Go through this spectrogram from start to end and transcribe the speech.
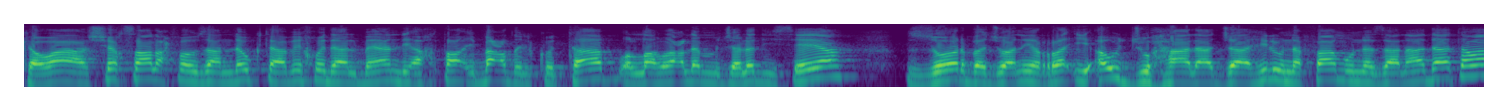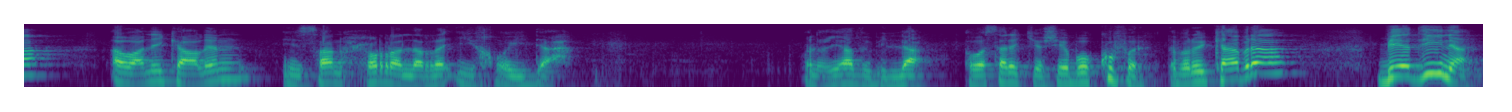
كوا الشيخ صالح فوزان لو كتاب يخد البيان لأخطاء بعض الكتاب والله أعلم مجلدي سيا زور بجواني الرأي أو جهالة جاهل نفام نزانا داتوا أواني كالن انسان حر للرأي خويدا والعياذ بالله او سرك يا شيبو كفر دبروي طيب كابرا بيدينا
